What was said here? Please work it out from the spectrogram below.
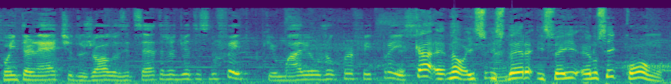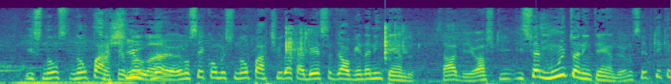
com a internet dos jogos, etc., já devia ter sido feito. Porque o Mario é o jogo perfeito pra isso. Cara, não, isso, isso, daí era- isso aí, eu não sei como. Isso não, não partiu. não, eu não sei como isso não partiu da cabeça de alguém da Nintendo. Sabe? Eu acho que isso é muito a Nintendo. Eu não sei porque que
